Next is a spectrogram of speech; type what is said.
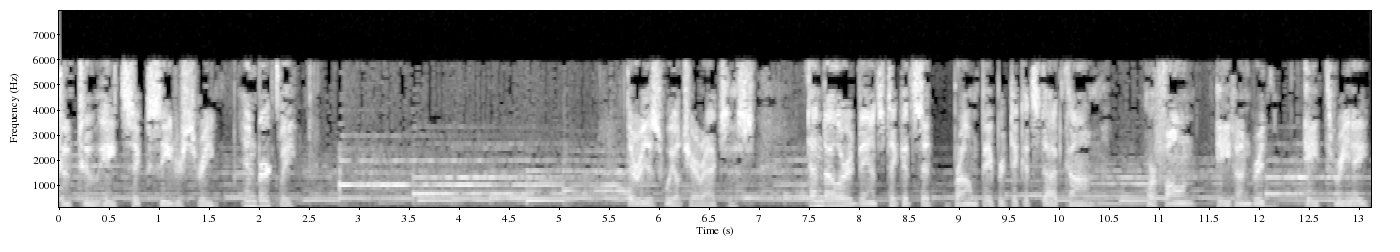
2286 Cedar Street in Berkeley. There is wheelchair access. $10 advance tickets at brownpapertickets.com or phone 800 838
